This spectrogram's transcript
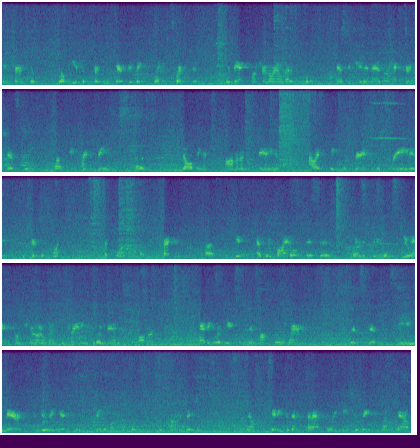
in terms of, well, the use of certain characterizations like clerkship, where the oil medicine will tend to view them as externships, uh, these kinds of things, uh, developing a common understanding of how educational experiences are created is critical point. That's one. Second, uh, it absolutely vital that the learners who through acupuncture and medicine training program are having rotations in hospital environments. That, that being there and doing it is the most important conversation. Now, getting to them that point means that they must have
